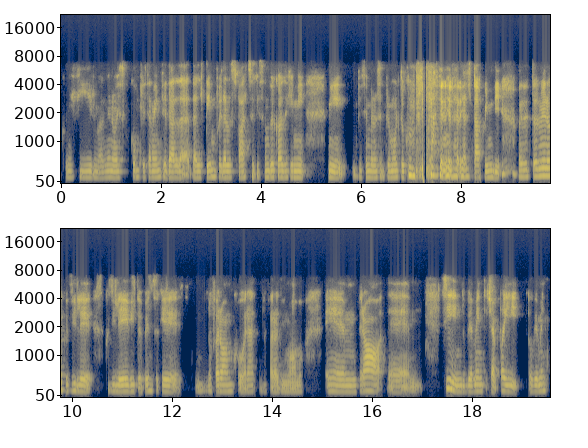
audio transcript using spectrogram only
con, i film, almeno esco completamente dal, dal, tempo e dallo spazio, che sono due cose che mi, mi, mi, sembrano sempre molto complicate nella realtà, quindi ho detto almeno così le, così le evito e penso che lo farò ancora, lo farò di nuovo. Eh, però eh, sì, indubbiamente, cioè poi ovviamente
